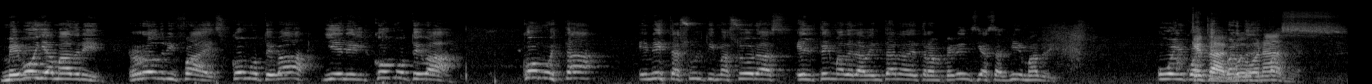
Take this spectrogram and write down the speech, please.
Me voy a Madrid Rodri Fáez, ¿cómo te va? Y en el cómo te va, ¿cómo está en estas últimas horas el tema de la ventana de transferencias allí en Madrid? O en ¿Qué tal? muy buenas.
